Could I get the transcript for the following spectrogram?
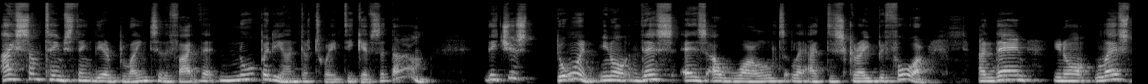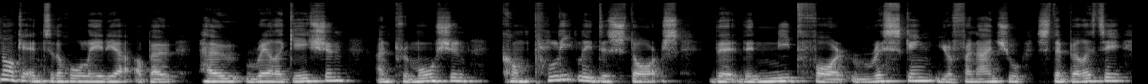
I sometimes think they're blind to the fact that nobody under 20 gives a damn. They just don't. You know, this is a world like I described before. And then, you know, let's not get into the whole area about how relegation and promotion completely distorts the the need for risking your financial stability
